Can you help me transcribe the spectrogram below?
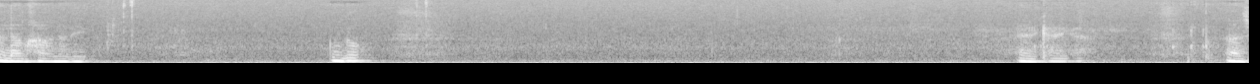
En dan gaan we naar die Google. Even kijken. Anders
